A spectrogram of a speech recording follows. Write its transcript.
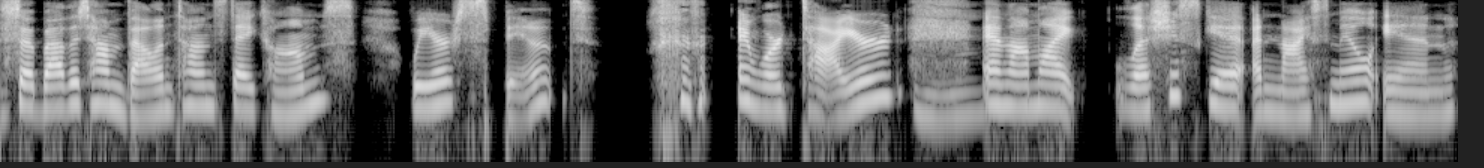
So by the time Valentine's Day comes, we are spent and we're tired. Mhm. And I'm like, let's just get a nice meal in,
